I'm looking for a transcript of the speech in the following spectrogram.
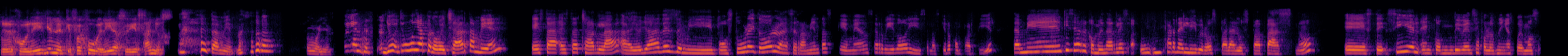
En el juvenil y en el que fue juvenil hace 10 años. también. Como yo. Oigan, yo, yo voy a aprovechar también esta, esta charla, ah, yo ya desde mi postura y todas las herramientas que me han servido y se las quiero compartir. También quisiera recomendarles un par de libros para los papás, ¿no? Este, sí, en, convivencia con los niños podemos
